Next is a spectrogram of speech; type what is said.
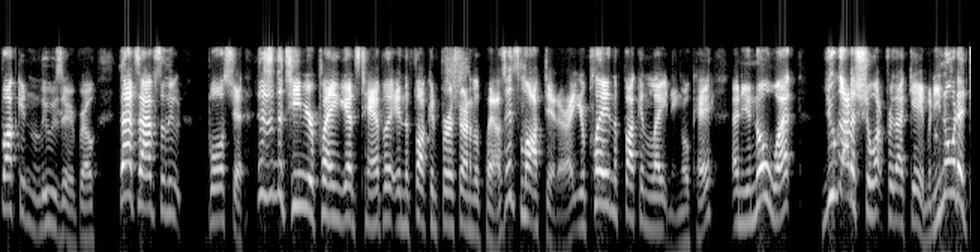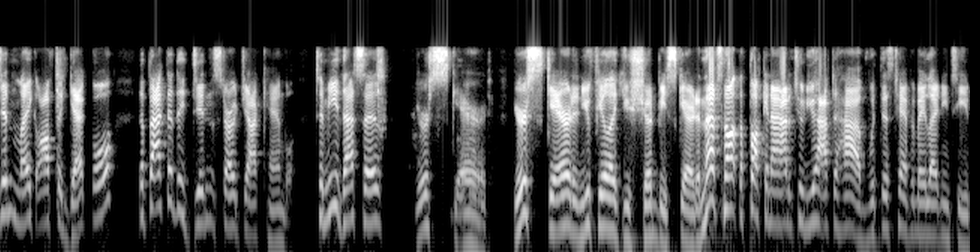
fucking loser, bro. That's absolute bullshit. This is the team you're playing against Tampa in the fucking first round of the playoffs. It's locked in, all right? You're playing the fucking Lightning, okay? And you know what? You got to show up for that game. And you know what I didn't like off the get go? The fact that they didn't start Jack Campbell. To me, that says you're scared. You're scared and you feel like you should be scared. And that's not the fucking attitude you have to have with this Tampa Bay Lightning team.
